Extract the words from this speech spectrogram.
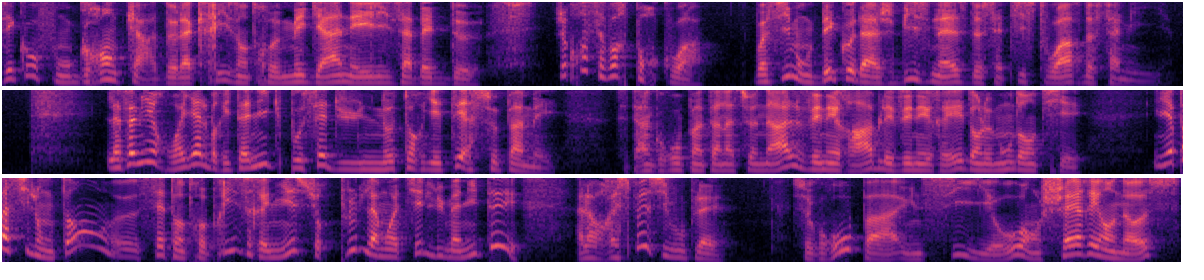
les échos font grand cas de la crise entre Meghan et Elisabeth II. Je crois savoir pourquoi. Voici mon décodage business de cette histoire de famille. La famille royale britannique possède une notoriété à se pâmer. C'est un groupe international vénérable et vénéré dans le monde entier. Il n'y a pas si longtemps, euh, cette entreprise régnait sur plus de la moitié de l'humanité. Alors respect s'il vous plaît. Ce groupe a une CEO en chair et en os,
